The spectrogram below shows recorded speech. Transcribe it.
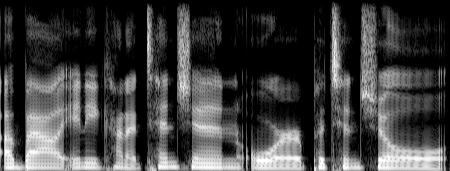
about any kind of tension or potential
